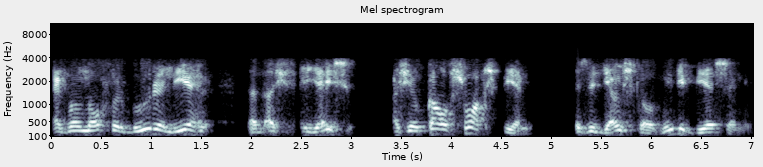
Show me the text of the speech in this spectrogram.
ek wil nog vir boere leer dat as jy as jou kalf swak speen, is dit jou skuld, nie die beeste nie.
